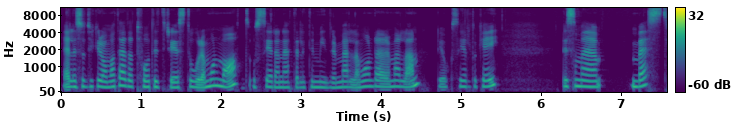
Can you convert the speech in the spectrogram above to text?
Eller så tycker du om att äta två till tre stora mål mat och sedan äta lite mindre mellanmål däremellan. Det är också helt okej. Okay. Det som är bäst,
